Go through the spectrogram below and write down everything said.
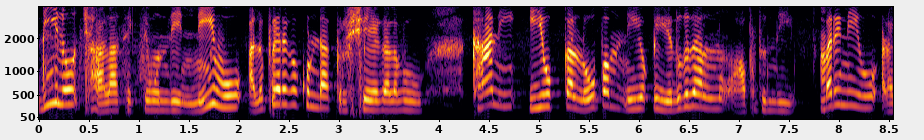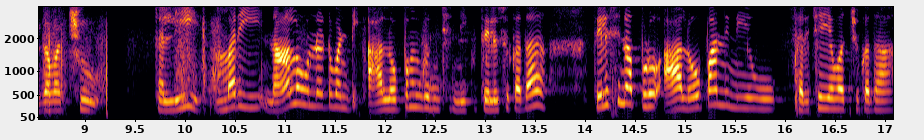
నీలో చాలా శక్తి ఉంది. నీవు అలుపెరగకుండా కృషి చేయగలవు. కానీ ఈ యొక్క లోపం నీ యొక్క ఎదుగుదలను ఆపుతుంది. మరి నీవు అడగవచ్చు. తల్లి మరి నాలో ఉన్నటువంటి ఆ లోపం గురించి నీకు తెలుసు కదా? తెలిసినప్పుడు ఆ లోపాన్ని నీవు సరిచేయవచ్చు కదా?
